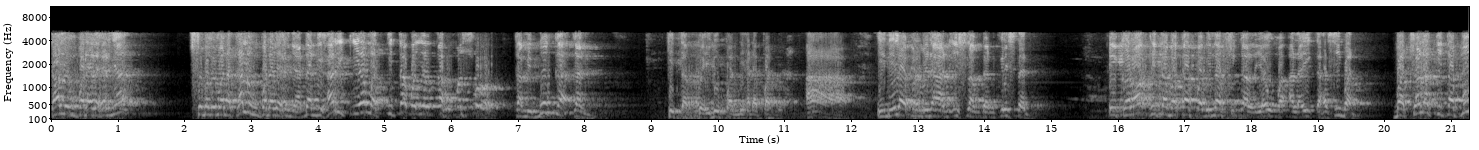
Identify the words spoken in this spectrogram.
Kalung pada lehernya sebagaimana kalung pada lehernya dan di hari kiamat kita bayalkahu masyur kami bukakan kitab kehidupan di hadapannya. Ah, Inilah perbedaan Islam dan Kristen. Iqra kitabaka bi nafsikal yauma alaika hasiban. Bacalah kitabmu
